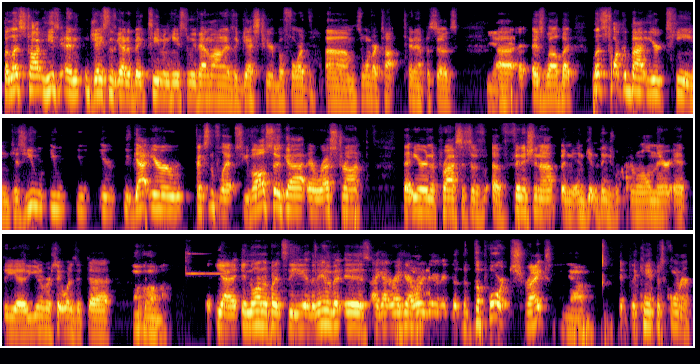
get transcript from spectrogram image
but let's talk he's and jason's got a big team in houston we've had him on as a guest here before um, it's one of our top 10 episodes yeah. uh, as well. But let's talk about your team because you you you you have got your fix and flips. You've also got a restaurant that you're in the process of, of finishing up and, and getting things rock and rolling there at the uh, university. What is it? Uh, Oklahoma. Yeah, in Norman, but it's the the name of it is I got it right here. I wrote it down. The, the, the porch, right? Yeah. At the campus corner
